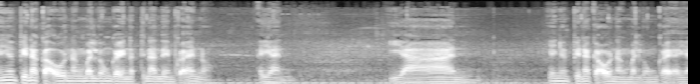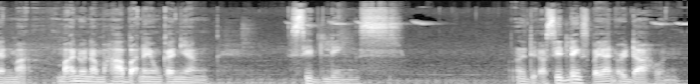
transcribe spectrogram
yan yung pinakaunang malunggay na tinanim ko. Ano? Ayan. Yan. Yan yung pinakaunang malunggay. Ayan, ma maano na mahaba na yung kanyang seedlings. Ah, seedlings ba yan or dahon?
